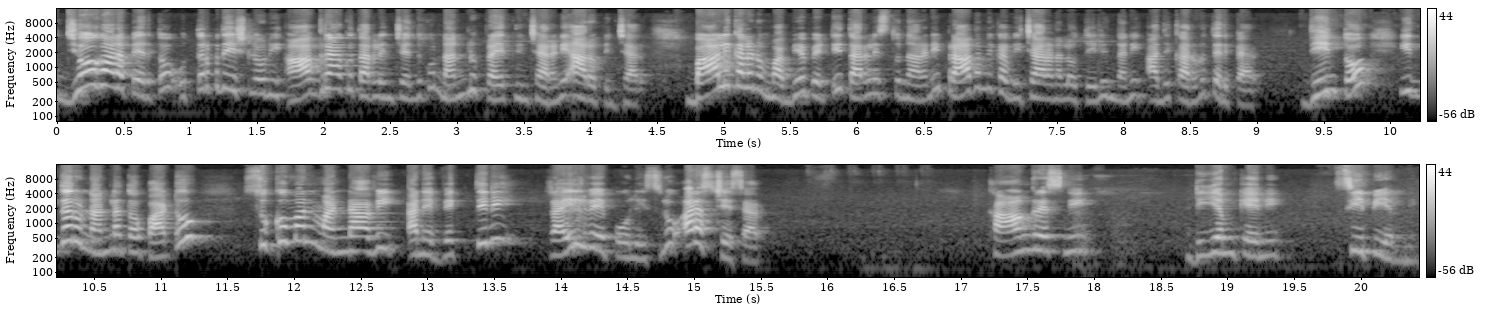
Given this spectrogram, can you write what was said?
ఉద్యోగాల పేరుతో ఉత్తరప్రదేశ్లోని ఆగ్రాకు తరలించేందుకు నన్లు ప్రయత్నించారని ఆరోపించారు. బాలికలను మభ్యపెట్టి తరలిస్తున్నారని ప్రాథమిక విచారణలో తేలిందని అధికారులు తెలిపారు. దీంతో ఇద్దరు నండ్లతో పాటు సుకుమన్ మండావి అనే వ్యక్తిని రైల్వే పోలీసులు అరెస్ట్ చేశారు. కాంగ్రెస్ని డిఎంకేని సిపిఎంని.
